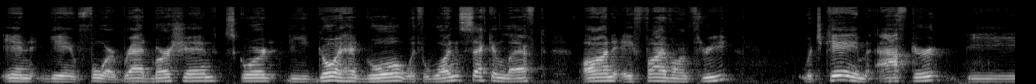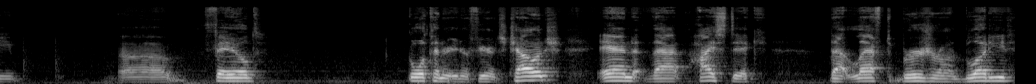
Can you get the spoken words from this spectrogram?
in game four. Brad Marchand scored the go ahead goal with one second left on a five on three, which came after the uh, failed goaltender interference challenge and that high stick that left Bergeron bloodied,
